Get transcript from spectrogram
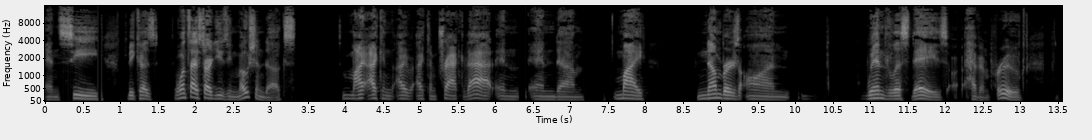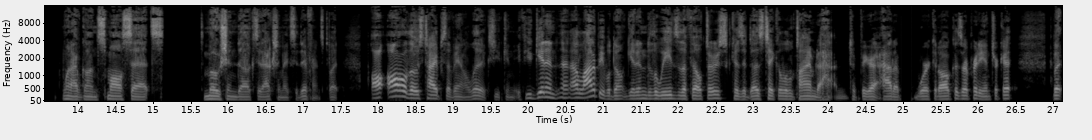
and see because once I started using motion ducks, my I can I, I can track that and and um my numbers on windless days have improved when I've gone small sets, motion ducks, it actually makes a difference. But all, all those types of analytics, you can, if you get in, a lot of people don't get into the weeds of the filters because it does take a little time to, to figure out how to work it all because they're pretty intricate. But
